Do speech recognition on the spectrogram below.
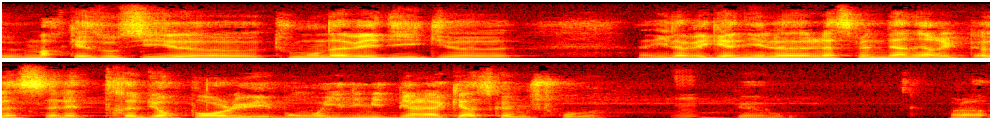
Marquez aussi, tout le monde avait dit que il avait gagné la, la semaine dernière et que là, ça allait être très dur pour lui. Bon, il limite bien la casse, quand même, je trouve. Mm. Donc, euh, bon. Voilà.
